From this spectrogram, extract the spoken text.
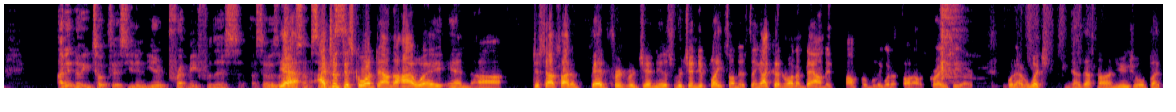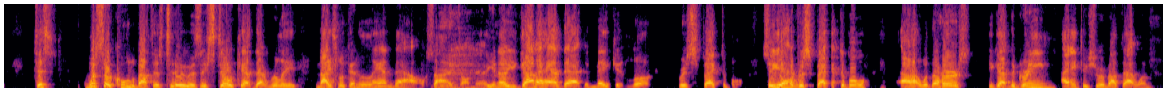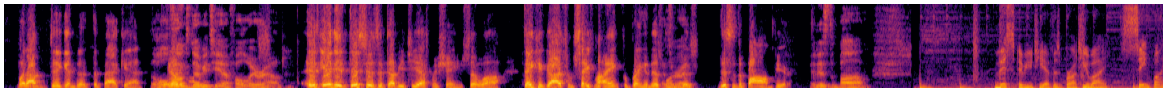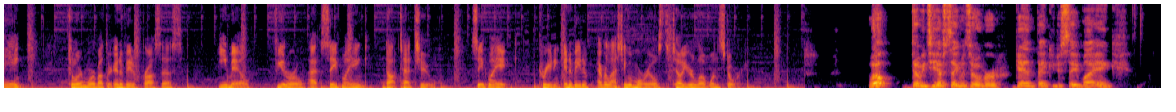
I didn't know you took this. You didn't. You didn't prep me for this. So it was Yeah, I took this going down the highway in uh, just outside of Bedford, Virginia. There's Virginia plates on this thing. I couldn't run them down. They probably would have thought I was crazy or whatever. Which you know that's not unusual. But just what's so cool about this too is they still kept that really nice looking Landau sides Yeah. on there. You know, you got to have that to make it look respectable. So you have respectable uh, with the hearse. You got the green. I ain't too sure about that one, but I'm digging the, the back end. The whole You know, thing's WTF all the way around. It, it, it this is a WTF machine. So uh, thank you guys from Save My Ink for bringing this That's one right. because this is the bomb here. It is the bomb. This WTF is brought to you by Save My Ink. To learn more about their innovative process, email funeral at savemyink.tattoo. Save My Ink, creating innovative, everlasting memorials to tell your loved one's story. Well, WTF segment's over. Again, thank you to Save My Ink.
